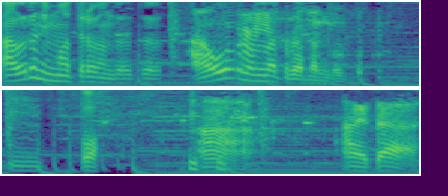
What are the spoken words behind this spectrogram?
ಅವರು ನಿಮ್ಮ ಹತ್ರ ಬಂದದ್ದು? ಅವರು ನನ್ನ ಹತ್ರ ಬಂದದ್ದು. ಆಯ್ತಾ?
